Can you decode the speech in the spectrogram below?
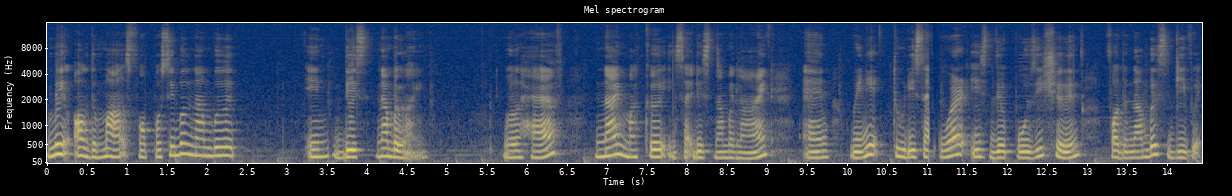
make all the marks for possible number in this number line. We'll have 9 marker inside this number line and we need to decide where is the position for the numbers given.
